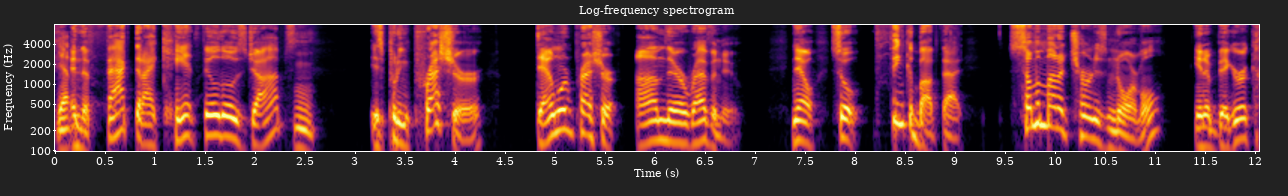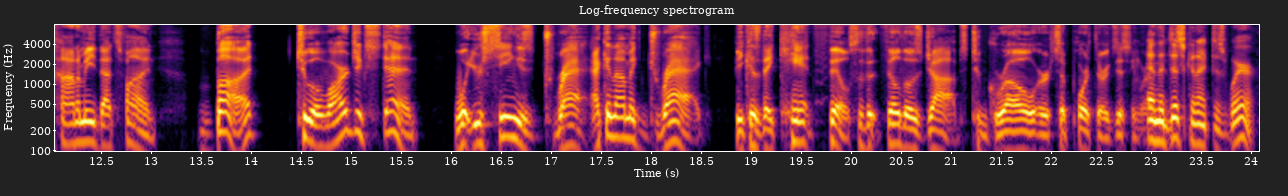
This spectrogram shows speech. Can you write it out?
Yep. And the fact that I can't fill those jobs Mm. is putting pressure, downward pressure on their revenue. Now, so think about that. Some amount of churn is normal. In a bigger economy, that's fine. But to a large extent, what you're seeing is drag, economic drag, because they can't fill so that fill those jobs to grow or support their existing revenue. And the disconnect is where?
